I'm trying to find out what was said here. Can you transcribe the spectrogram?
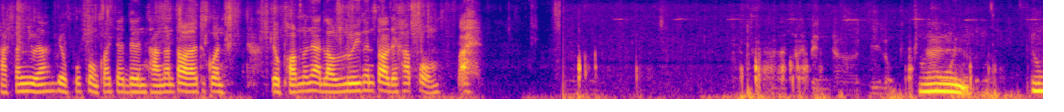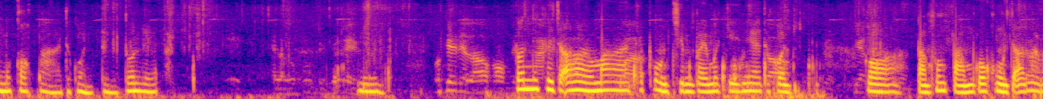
พักกันอยู่นะเดี๋ยวพวกผมก็จะเดินทางกันต่อแล้วทุกคนเดี๋ยวพร้อมแล้วเนี่ยเราลุยกันต่อเลยครับ ผมไปใช้เป็นเอ่อที่หลบนู่นดูมะกอกป่าทุกคนตื่นต้นเลยอะให้เราก็พูดไปเรื่อยนี่โอเคเดี๋ยวเราออกต้นนี้คือจะอร่อยมากนะที่ผมชิมไปเมื่อกี้เนี่ยทุกคน ก็ตำส้มตำก็คงจะอร่อย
